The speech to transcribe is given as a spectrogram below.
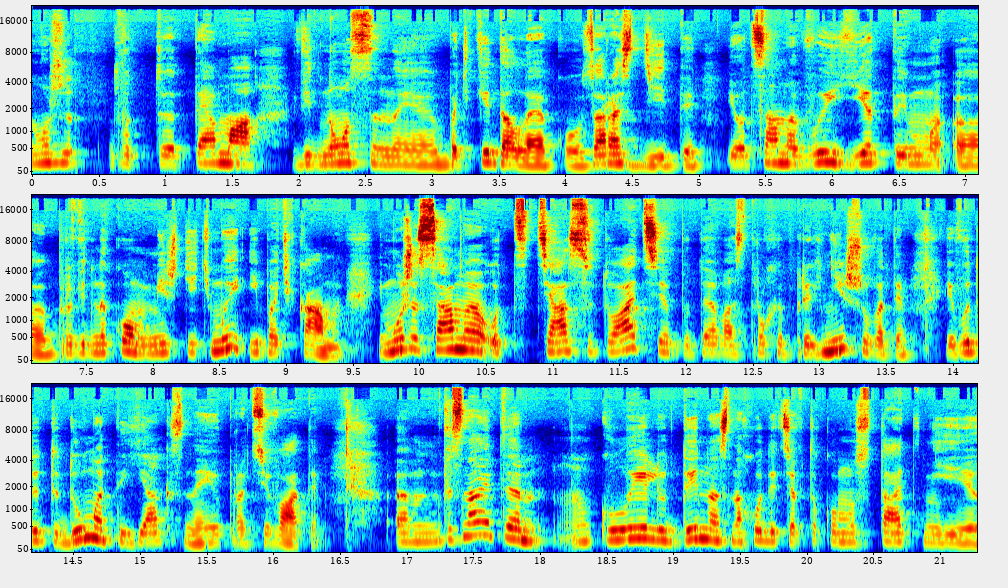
може от е, тема відносини, батьки далеко, зараз діти. І от саме ви є тим е, провідником між дітьми і батьками. І може саме от ця ситуація буде вас трохи пригнішувати, і будете думати, як з нею працювати. Ем, Ви знаєте, коли людина знаходиться в такому статні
